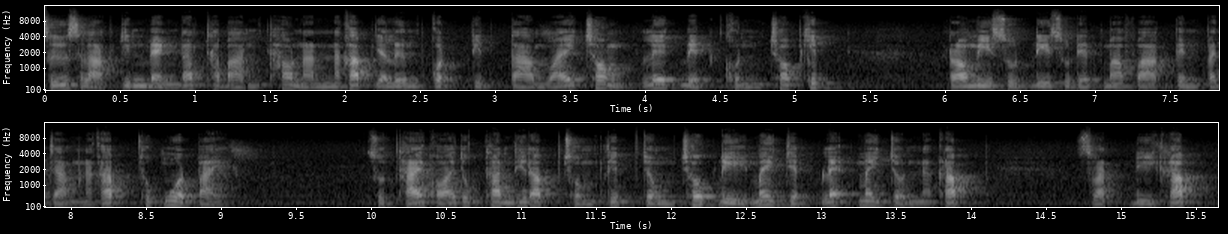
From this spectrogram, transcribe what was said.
ซื้อสลากกินแบ่งรัฐบาลเท่านั้นนะครับ อย่าลืมกดติดตามไว้ช่องเลขเด็ดคนชอบคิดเรามีสูตรดีสูตรเด็ดมาฝากเป็นประจำนะครับ ทุกงวดไป สุดท้ายขอให้ทุกท่านที่รับชมคลิปจงโชคดีไม่เจ็บและไม่จนนะครับ สวัสดีครับ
